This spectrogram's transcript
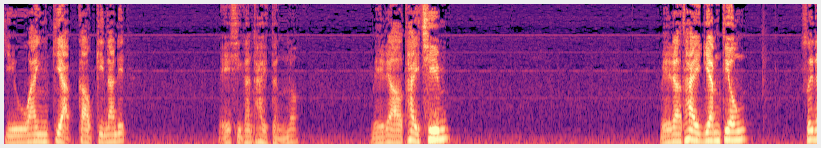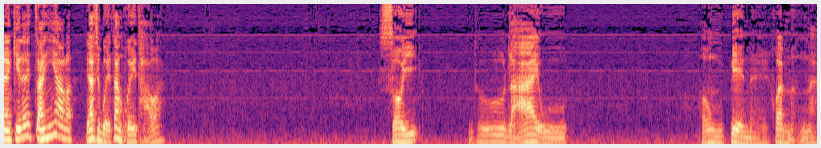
求完结到今仔日，买时间太长咯，买了太深，买了太严重。虽然今日知影了，也是未当回头啊。所以，如来有方便的法门啊。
